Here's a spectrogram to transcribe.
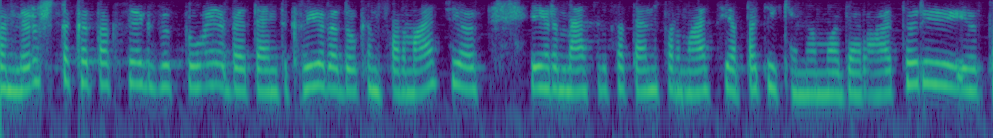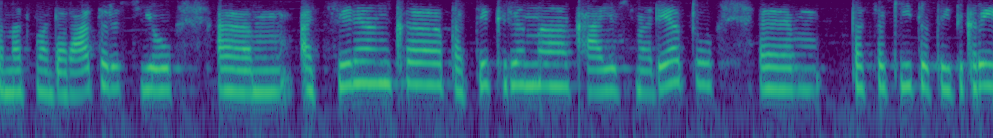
pamiršta, kad toks egzistuoja, bet ten tikrai yra daug informacijos ir mes visą tą informaciją pateikėme moderatoriui ir tuomet moderatorius jau um, atsirenka, patikrina, ką jis norėtų. Um, pasakyti, tai tikrai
